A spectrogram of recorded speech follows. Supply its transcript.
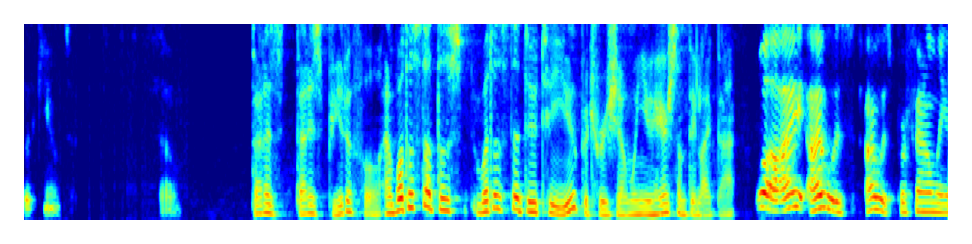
with cancer. So that is that is beautiful. And what does that does what does that do to you, Patricia, when you hear something like that? Well, I, I was I was profoundly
